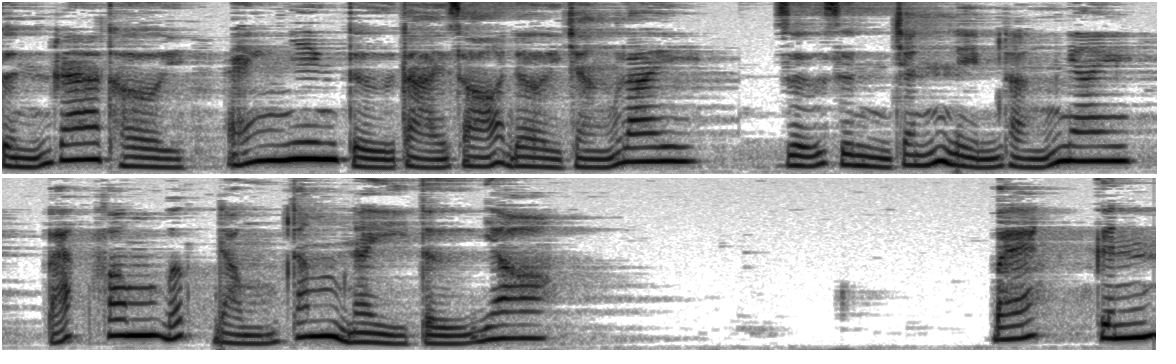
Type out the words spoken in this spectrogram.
tỉnh ra thời, an nhiên tự tại rõ đời chẳng lay. Giữ gìn chánh niệm thẳng ngay, bát phong bất động tâm này tự do. Bát kính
